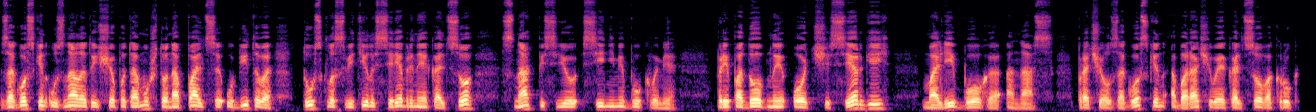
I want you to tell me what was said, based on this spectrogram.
Загоскин узнал это еще потому, что на пальце убитого тускло светилось серебряное кольцо с надписью синими буквами «Преподобный отче Сергий, моли Бога о нас», прочел Загоскин, оборачивая кольцо вокруг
